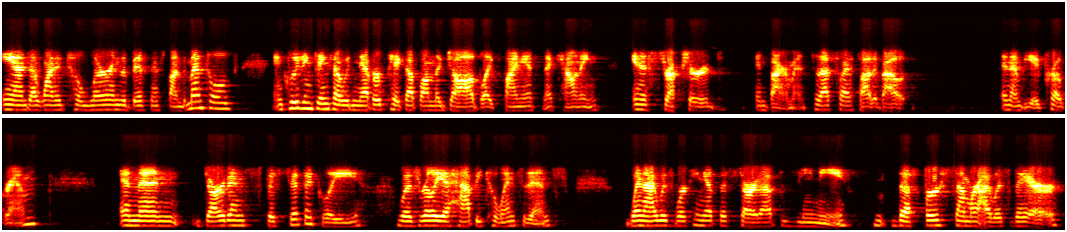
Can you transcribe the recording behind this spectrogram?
And I wanted to learn the business fundamentals, including things I would never pick up on the job, like finance and accounting in a structured environment. So that's why I thought about an MBA program. And then Darden specifically was really a happy coincidence. When I was working at the startup Zimi, the first summer I was there,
